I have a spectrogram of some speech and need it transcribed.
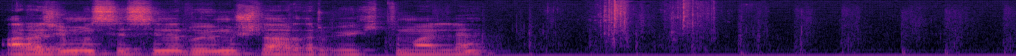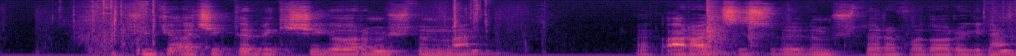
Aracımın sesini duymuşlardır büyük ihtimalle. Çünkü açıkta bir kişi görmüştüm ben. Bak araç sesi duydum şu tarafa doğru giden.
